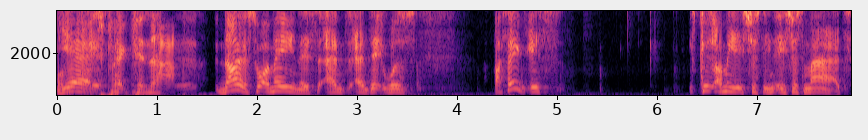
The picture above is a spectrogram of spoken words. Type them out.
I'm yeah, expecting that. no, that's what I mean. It's, and and it was, I think it's. It's good. I mean, it's just it's just mad,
